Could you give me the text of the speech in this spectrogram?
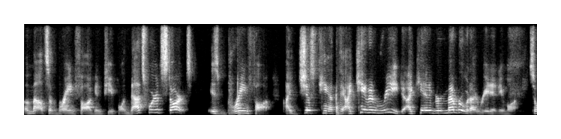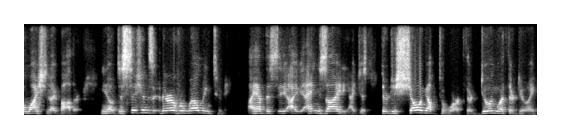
amounts of brain fog in people. And that's where it starts is brain fog. I just can't think. I can't even read. I can't even remember what I read anymore. So why should I bother? You know, decisions, they're overwhelming to me. I have this I, anxiety. I just, they're just showing up to work. They're doing what they're doing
